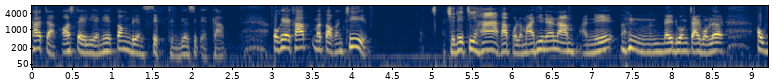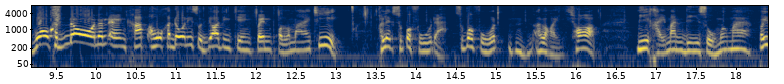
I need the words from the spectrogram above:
ถ้าจากออสเตรเลียนี่ต้องเดือน 10 ถึงเดือน 11 ครับ โอเคครับ มาต่อกันที่ชนิดที่ 5 ครับผลไม้ที่แนะนำอันนี้ในดวงใจผมเลยอะโวคาโดนั่นเองครับอะโวคาโดนี่สุดยอดจริง ๆ เป็นผลไม้ที่เขาเรียกซูเปอร์ฟู้ดอะซูเปอร์ฟู้ดอร่อยชอบ มีไขมันดีสูงมากๆเฮ้ย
